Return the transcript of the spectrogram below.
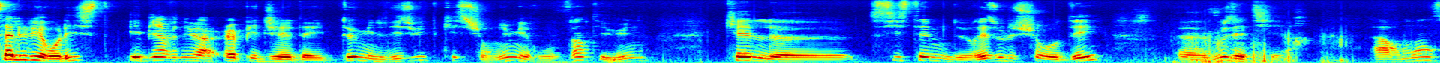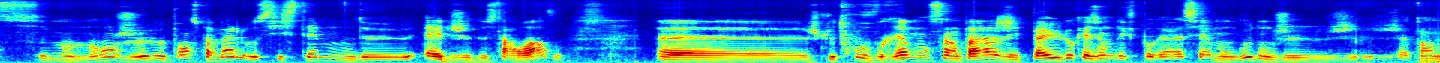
Salut les rôlistes et bienvenue à RPG Day 2018, question numéro 21. Quel euh, système de résolution au dé euh, vous attire Alors moi en ce moment je pense pas mal au système de Edge de Star Wars. Euh, je le trouve vraiment sympa, j'ai pas eu l'occasion de l'explorer assez à mon goût donc j'attends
